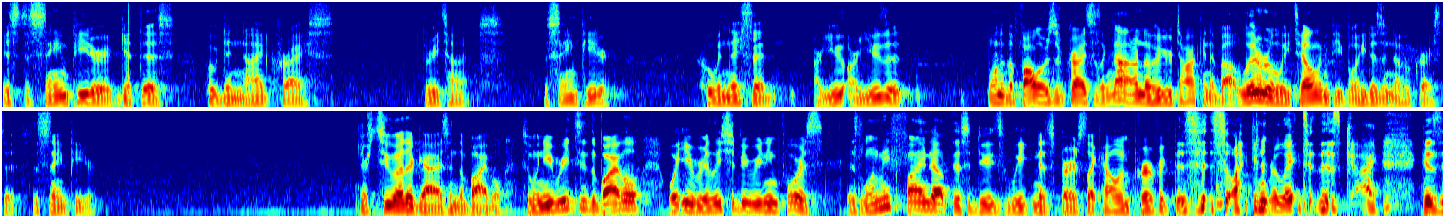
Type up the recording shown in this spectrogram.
It's the same Peter, get this, who denied Christ three times. The same Peter who, when they said, Are you, are you the one of the followers of Christ He's like, no, I don't know who you're talking about. Literally telling people he doesn't know who Christ is. The same Peter. There's two other guys in the Bible. So when you read through the Bible, what you really should be reading for is, is let me find out this dude's weakness first, like how imperfect this is, so I can relate to this guy. Because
